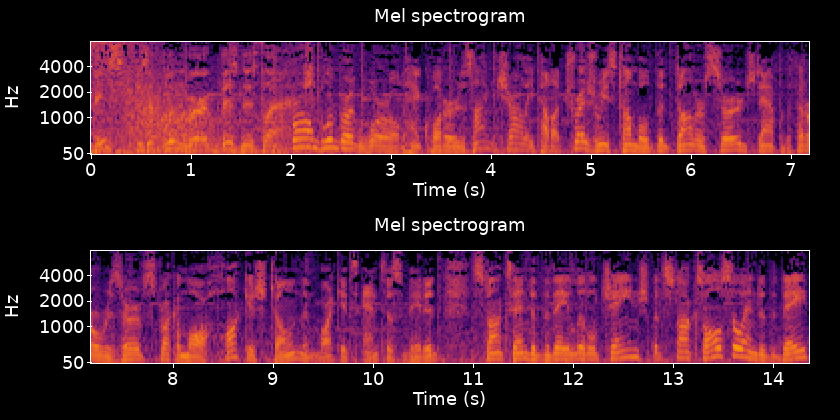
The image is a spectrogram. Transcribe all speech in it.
This is a Bloomberg Business Flash. From Bloomberg World headquarters, I'm Charlie Pellet. Treasuries tumbled. The dollar surged after the Federal Reserve struck a more hawkish tone than markets anticipated. Stocks ended the day little changed, but stocks also ended the day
